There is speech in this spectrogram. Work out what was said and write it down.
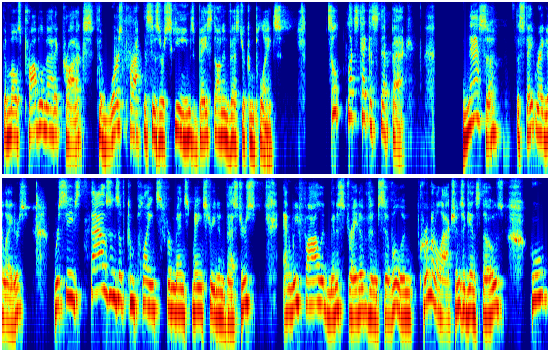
the most problematic products, the worst practices or schemes based on investor complaints. So let's take a step back. NASAA the state regulators, receives thousands of complaints from Main Street investors, and we file administrative and civil and criminal actions against those who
